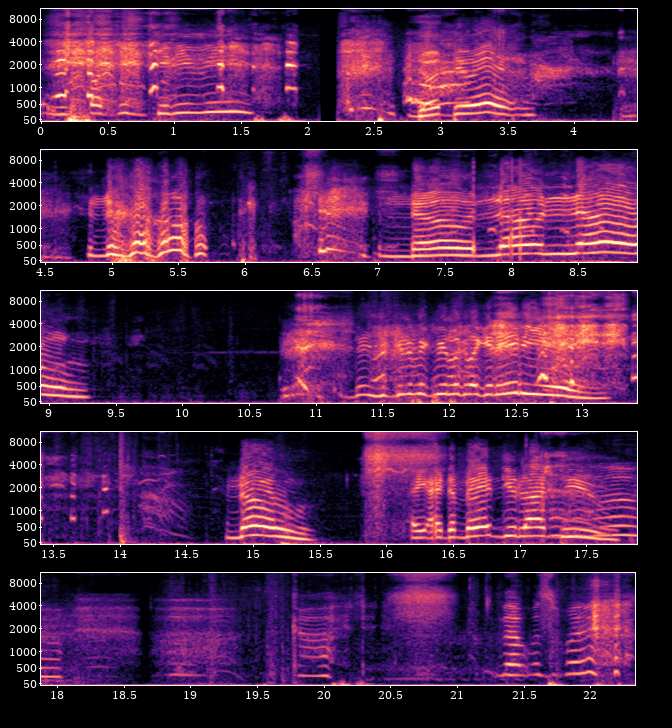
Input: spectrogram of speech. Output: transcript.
Are you fucking kidding me? Don't do it. No. No, no, no. You're gonna make me look like an idiot. No. I, I demand you not to. Oh, God. That was one of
